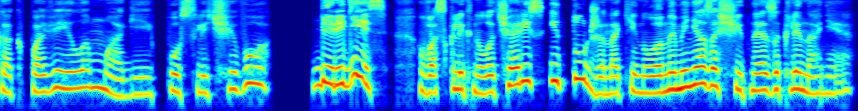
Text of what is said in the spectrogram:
как повеяло магией, после чего... «Берегись!» — воскликнула Чарис и тут же накинула на меня защитное заклинание.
